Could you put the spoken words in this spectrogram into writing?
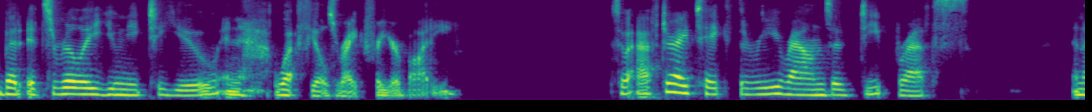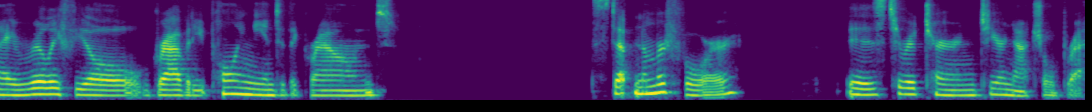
but it's really unique to you and what feels right for your body. So, after I take three rounds of deep breaths, and I really feel gravity pulling me into the ground, step number four is to return to your natural breath,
